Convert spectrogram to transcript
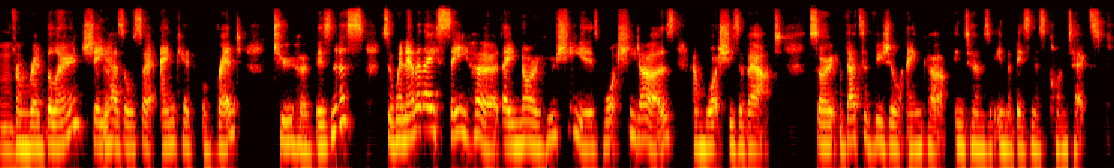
Mhm. from Red Balloon. She Yep. has also anchored red to her business. So whenever they see her, they know who she is, what she does, and what she's about. So that's a visual anchor in terms of in the business context.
